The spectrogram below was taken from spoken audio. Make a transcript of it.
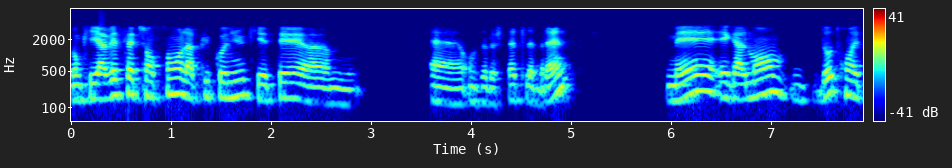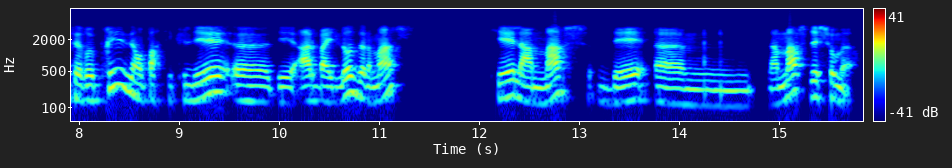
Donc il y avait cette chanson la plus connue qui était euh, euh, unsere Städtle brennt. Mais également, d'autres ont été reprises, en particulier euh, des Arbeitslosermarsch, qui est la marche des, euh, la marche des chômeurs.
